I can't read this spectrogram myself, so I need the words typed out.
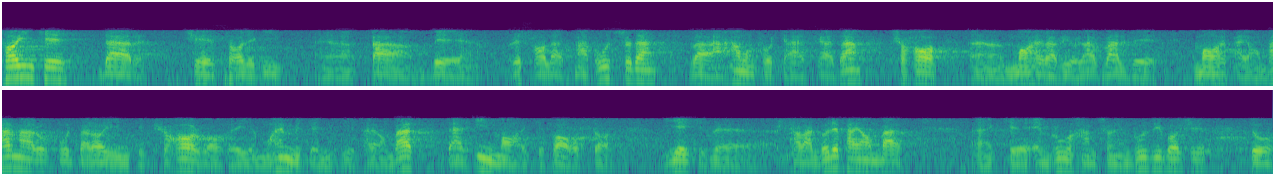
تا اینکه در چهل سالگی به رسالت مبعوث شدن و همونطور که عرض کردم چهار ماه ربیع الاول به ماه پیامبر معروف بود. برای اینکه چهار واقعه مهم زندگی پیامبر در این ماه اتفاق افتاد. یک تولد پیامبر که امروز همچون امروزی باشه. دو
